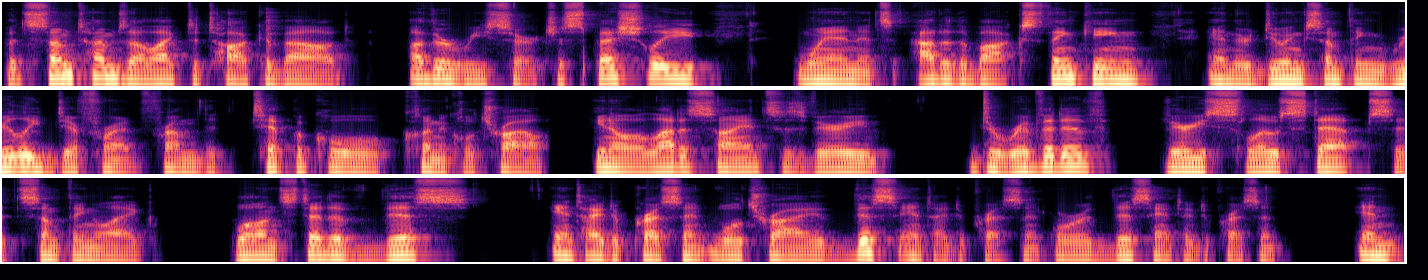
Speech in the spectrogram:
but sometimes I like to talk about other research, especially when it's out of the box thinking and they're doing something really different from the typical clinical trial. You know, a lot of science is very derivative, very slow steps. It's something like, well, instead of this antidepressant, we'll try this antidepressant or this antidepressant. And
